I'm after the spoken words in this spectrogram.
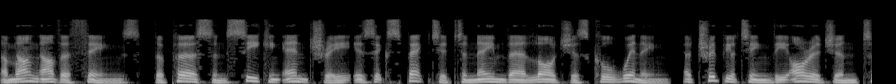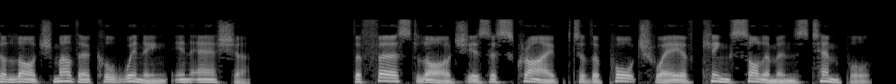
Among other things, the person seeking entry is expected to name their lodge as Kilwinning, attributing the origin to Lodge Mother Kilwinning in Ayrshire. The first lodge is ascribed to the porchway of King Solomon's Temple,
